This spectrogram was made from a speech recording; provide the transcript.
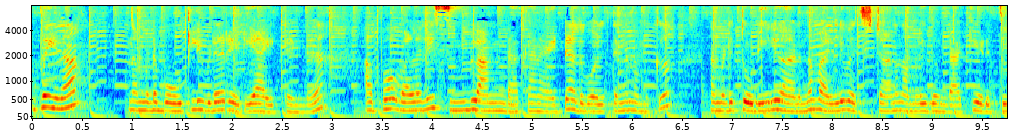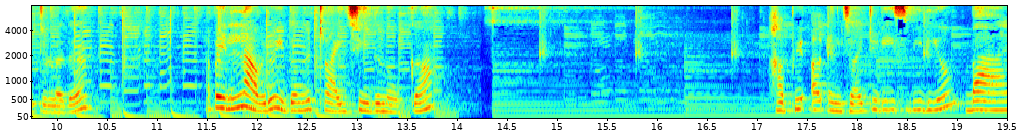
അപ്പോൾ ഇതാ നമ്മുടെ ബോട്ടിൽ ഇവിടെ റെഡി ആയിട്ടുണ്ട്. അപ്പോൾ വളരെ സിമ്പിളാണ് ഉണ്ടാക്കാനായിട്ട്. അതുപോലെ തന്നെ നമുക്ക് നമ്മുടെ തൊടിയിൽ കാണുന്ന വള്ളി വെച്ചിട്ടാണ് നമ്മൾ ഇത് ഉണ്ടാക്കി എടുത്തിട്ടുള്ളത്. അപ്പോൾ എല്ലാവരും ഇതൊന്ന് ട്രൈ ചെയ്ത് നോക്കുക. Happy all enjoy today's video bye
